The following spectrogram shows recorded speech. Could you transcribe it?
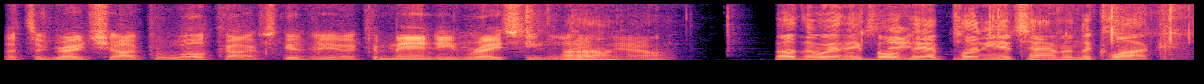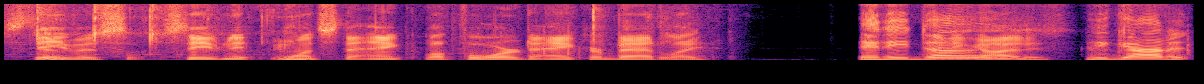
That's a great shot for Wilcox. Gives him a commanding racing lead Uh-huh. now. By the way, they Now, both Steve- have plenty of time on the clock. Steve is Steve wants to anchor well to anchor badly. And he does. He got it. He got it.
